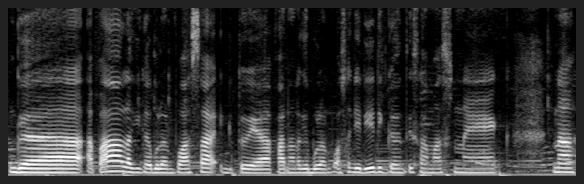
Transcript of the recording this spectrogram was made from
nggak apa lagi nggak bulan puasa gitu ya karena lagi bulan puasa jadinya diganti sama snack. Nah,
